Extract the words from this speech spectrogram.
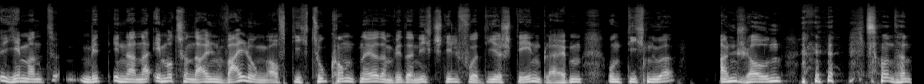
jemand mit in einer emotionalen Wallung auf dich zukommt, naja, dann wird er nicht still vor dir stehen bleiben und dich nur anschauen, sondern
